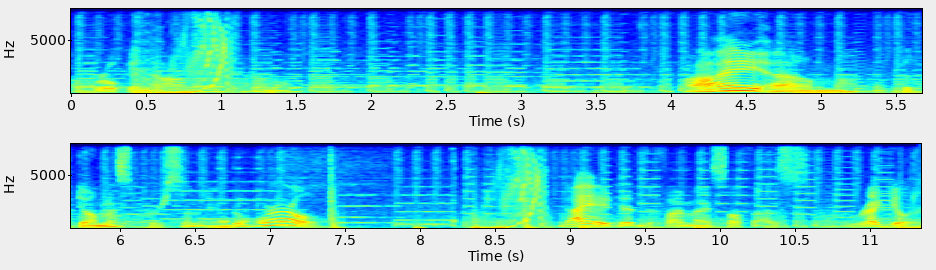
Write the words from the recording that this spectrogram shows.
a broken arm. I don't know. I am the dumbest person in the world. I identify myself as regular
